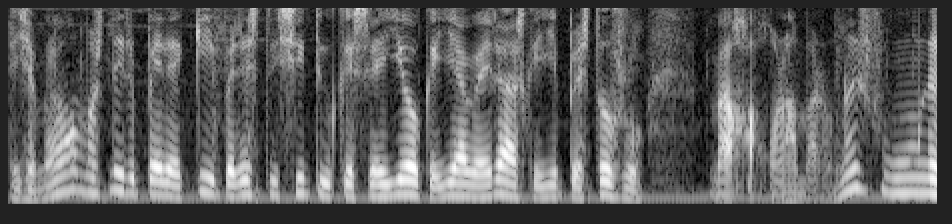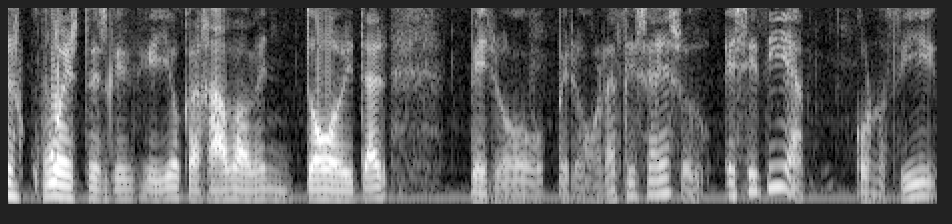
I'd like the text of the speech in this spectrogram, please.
dice me vamos a ir per aquí per este sitio que sé yo que ya verás que ya prestoso baja con mano. No es unas cuestas que, que yo cajaba vento y tal pero pero gracias a eso ese día conocí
